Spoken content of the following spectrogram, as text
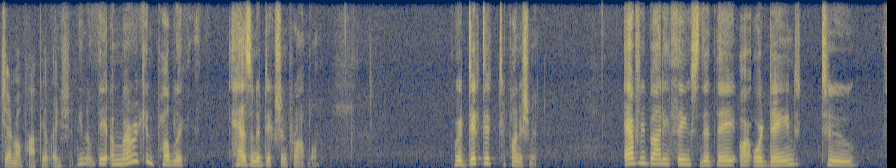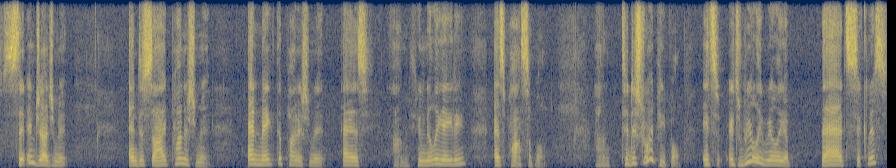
general population? You know, the American public has an addiction problem. We're addicted to punishment. Everybody thinks that they are ordained to sit in judgment and decide punishment and make the punishment as um, humiliating as possible um, to destroy people. It's, it's really, really a bad sickness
